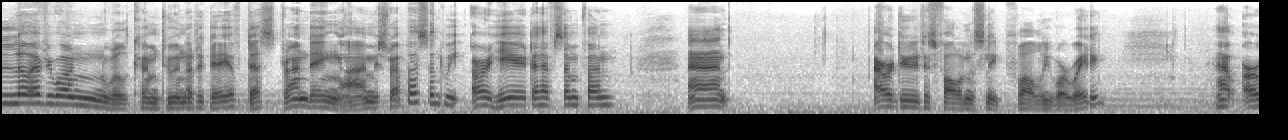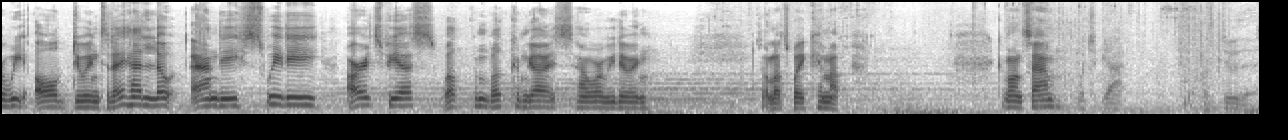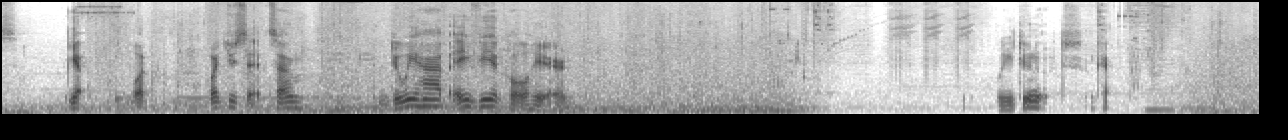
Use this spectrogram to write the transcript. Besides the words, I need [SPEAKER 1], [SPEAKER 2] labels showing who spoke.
[SPEAKER 1] Hello, everyone! Welcome to another day of Death Stranding. I'm Mr. Appas and we are here to have some fun. And our dude has fallen asleep while we were waiting. How are we all doing today? Hello, Andy, Sweetie, RHPS. Welcome, welcome guys. How are we doing? So let's wake him up. Come on, Sam.
[SPEAKER 2] What you got? Let's do this.
[SPEAKER 1] Yep. What what you said, Sam? Do we have a vehicle here? We do not. Okay.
